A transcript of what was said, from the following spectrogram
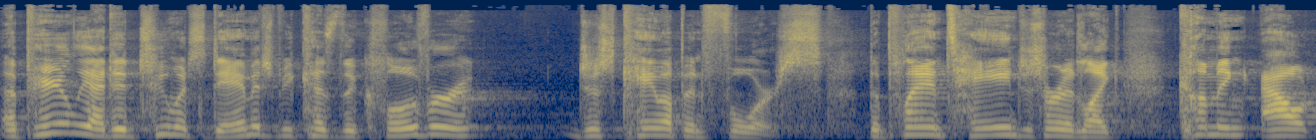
apparently I did too much damage because the clover just came up in force. The plantain just started like coming out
